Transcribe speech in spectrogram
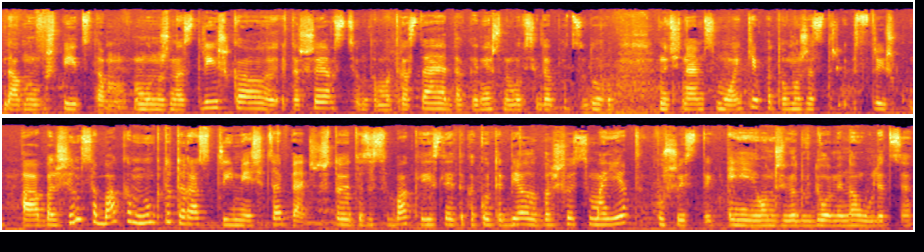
да, мы шпиц, там, ему нужна стрижка, это шерсть, он там отрастает, да, конечно, мы всегда процедуру начинаем с мойки, потом уже стрижку. А большим собакам, ну, кто-то раз в три месяца, опять же, что это за собака, если это какой-то белый большой самоед, пушистый, и он живет в доме на улице,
